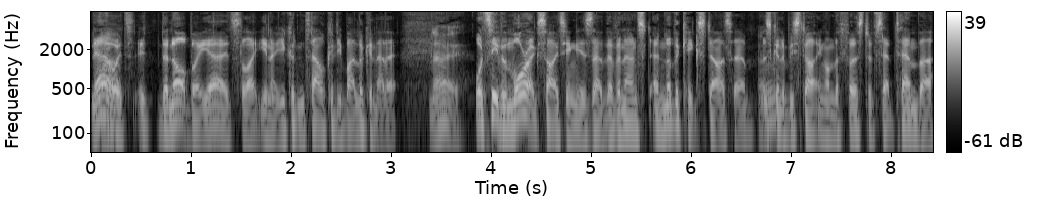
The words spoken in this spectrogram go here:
No, Wow. it's it, they're not. But yeah, it's like you know, you couldn't tell, could you, by looking at it? no. What's even more exciting is though they've announced another Kickstarter that's Oh. going to be starting on the first of September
